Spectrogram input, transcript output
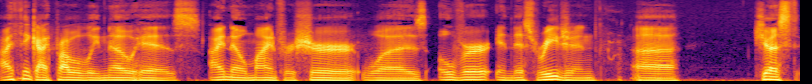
I think I probably know his. I know mine for sure was over in this region. Uh, just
